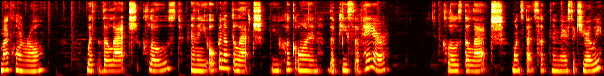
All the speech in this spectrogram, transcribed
my cornrow with the latch closed and then you open up the latch, you hook on the piece of hair, close the latch once that's hooked in there securely.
